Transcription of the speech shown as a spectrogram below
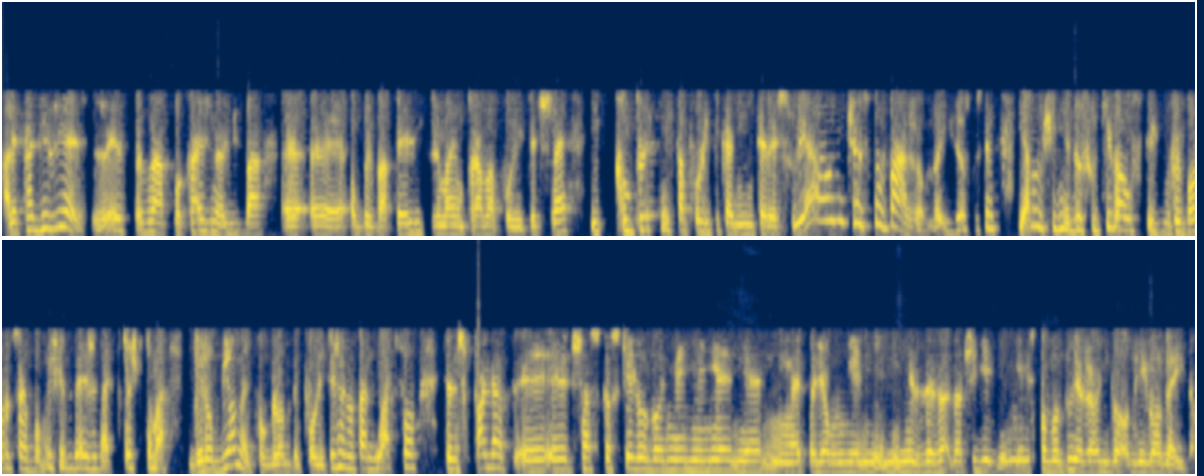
ale tak już jest, że jest pewna pokaźna liczba e, e, obywateli, którzy mają prawa polityczne i kompletnie ich ta polityka nie interesuje, a oni często ważą. No i w związku z tym ja bym się nie doszukiwał w tych wyborcach, bo mi się wydaje, że tak ktoś, kto ma wyrobione poglądy polityczne, to tak łatwo ten szpagat e Trzaskowskiego go nie, nie, nie, nie, powiedziałbym, nie, nie, nie, nie, znaczy nie, nie, nie spowoduje, że oni go od niego odejdą.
